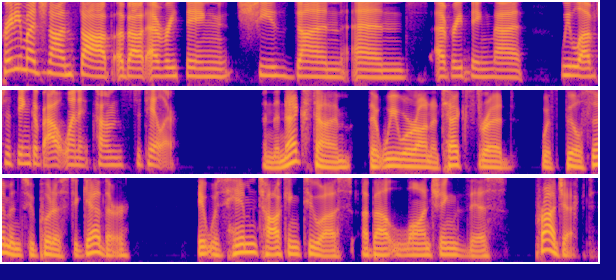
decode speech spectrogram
pretty much nonstop about everything she's done and everything that we love to think about when it comes to Taylor. And the next time that we were on a text thread with Bill Simmons, who put us together, it was him talking to us about launching this project.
